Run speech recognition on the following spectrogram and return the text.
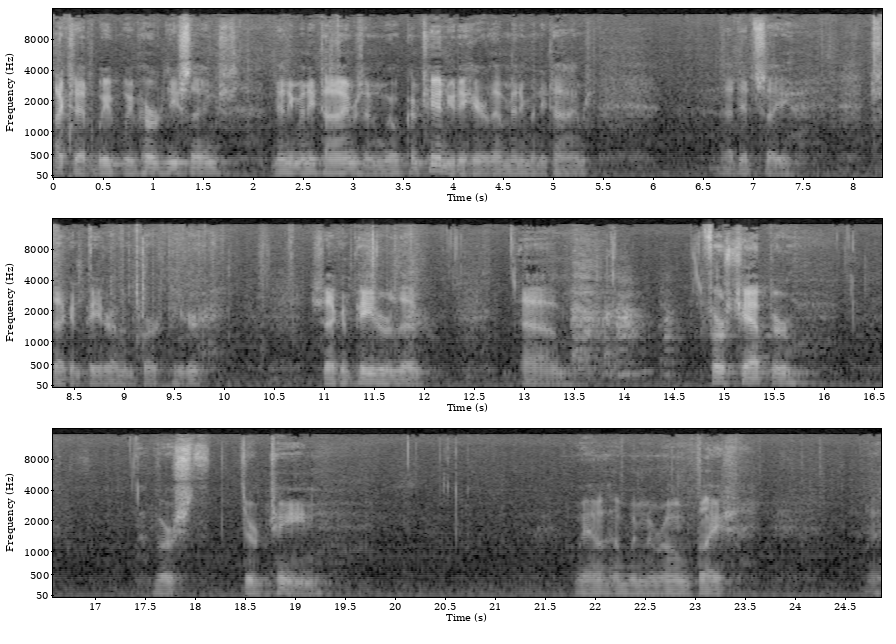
like I said, we've, we've heard these things many, many times, and we'll continue to hear them many, many times. I did say Second Peter. I'm in First Peter. Second Peter, the um, first chapter, verse thirteen. Well, I'm in the wrong place. Uh,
